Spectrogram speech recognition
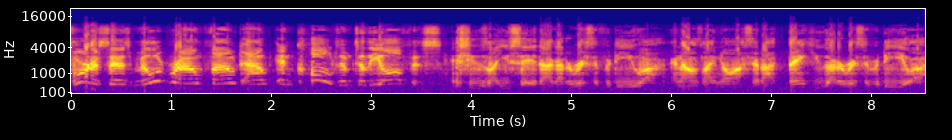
Varner says Miller Brown found out and called him to the office. And she was like, You said I got arrested for DUI. And I was like, No, I said, I think you got arrested for DUI.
